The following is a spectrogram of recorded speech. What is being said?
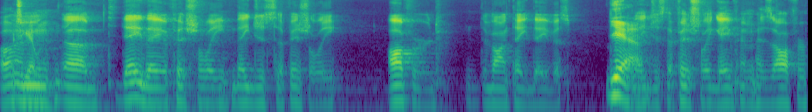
Um, uh, today they officially, they just officially offered Davonte Davis. yeah, They just officially gave him his offer.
